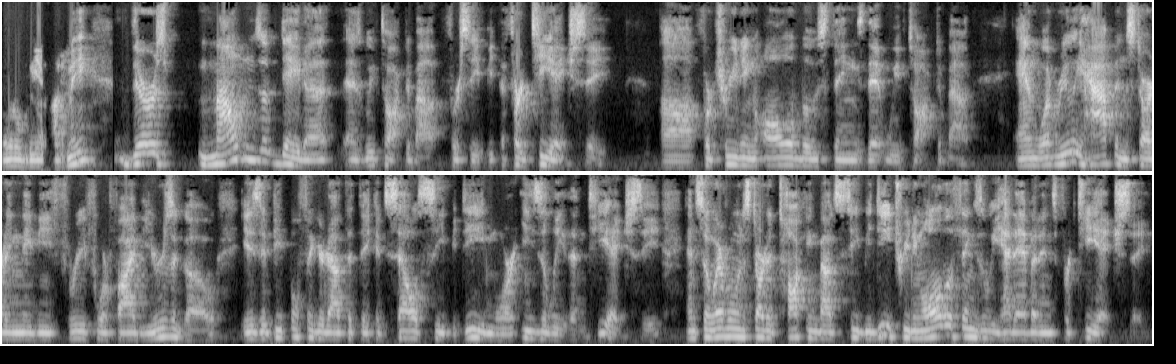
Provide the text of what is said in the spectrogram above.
a little beyond me. There's mountains of data, as we've talked about, for for THC, uh, for treating all of those things that we've talked about. And what really happened starting maybe three, four, five years ago is that people figured out that they could sell CBD more easily than THC. And so everyone started talking about CBD, treating all the things that we had evidence for THC.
